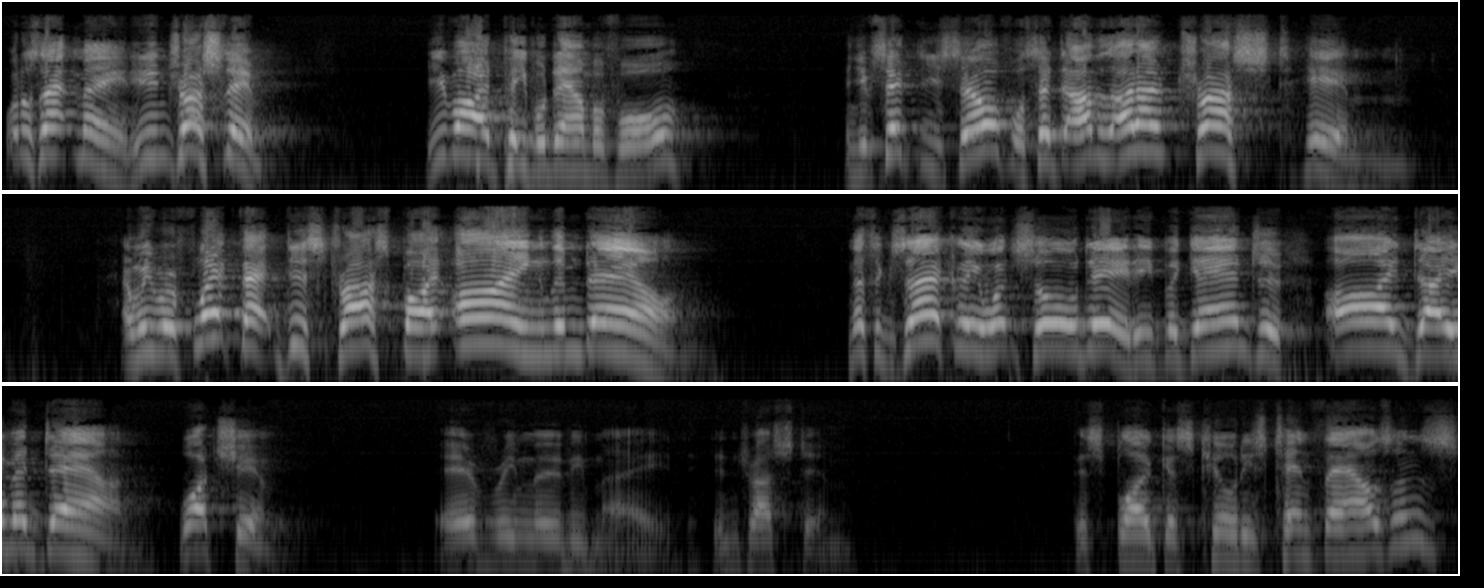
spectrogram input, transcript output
What does that mean? He didn't trust him. You've eyed people down before, and you've said to yourself or said to others, I don't trust him. And we reflect that distrust by eyeing them down. And that's exactly what Saul did. He began to eye David down. Watch him. Every move he made. Didn't trust him. This bloke has killed his ten thousands.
